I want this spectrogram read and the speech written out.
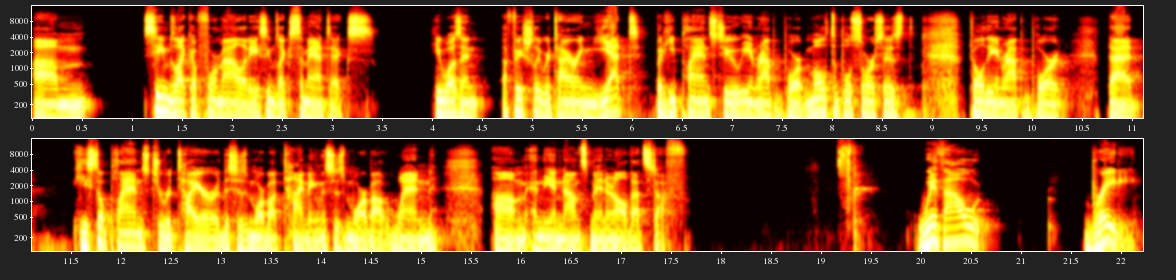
um, seems like a formality, seems like semantics. He wasn't officially retiring yet, but he plans to. Ian Rapoport, multiple sources told Ian Rapoport that he still plans to retire. This is more about timing. This is more about when um, and the announcement and all that stuff. Without Brady,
